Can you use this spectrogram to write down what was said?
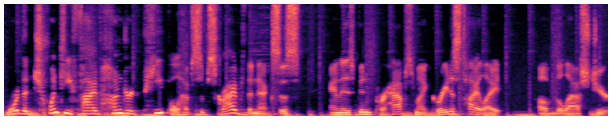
More than 2,500 people have subscribed to the Nexus, and it has been perhaps my greatest highlight of the last year.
